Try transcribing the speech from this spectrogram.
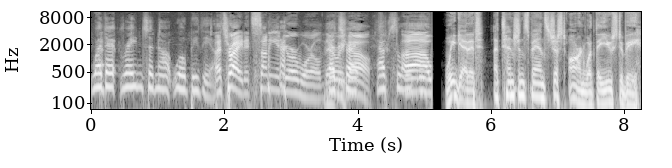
Whether it rains or not, we'll be there. That's right. It's sunny in your world. There That's we right. go. Absolutely. Uh, We get it. Attention spans just aren't what they used to be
